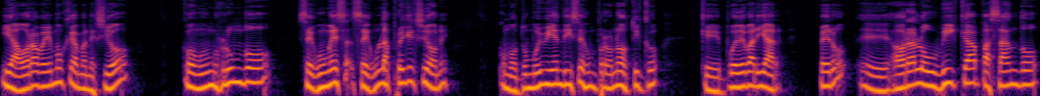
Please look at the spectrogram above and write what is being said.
Y ahora vemos que amaneció con un rumbo, según, esa, según las proyecciones, como tú muy bien dices, un pronóstico que puede variar, pero eh, ahora lo ubica pasando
